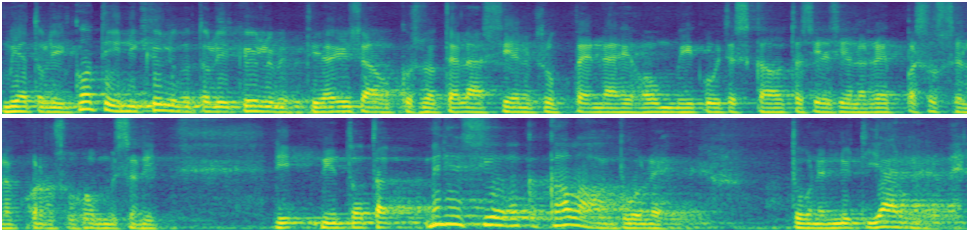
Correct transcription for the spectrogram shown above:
kun minä tulin kotiin, niin kylvöt oli kylvetty ja isä ukko sanoi, että älä siellä nyt ruppea näihin hommiin kuitenkaan, että siellä, siellä reppasus siellä korsuhommissa, niin, niin, niin tota, mene siellä vaikka kalaan tuonne, tuonne nyt järvelle.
